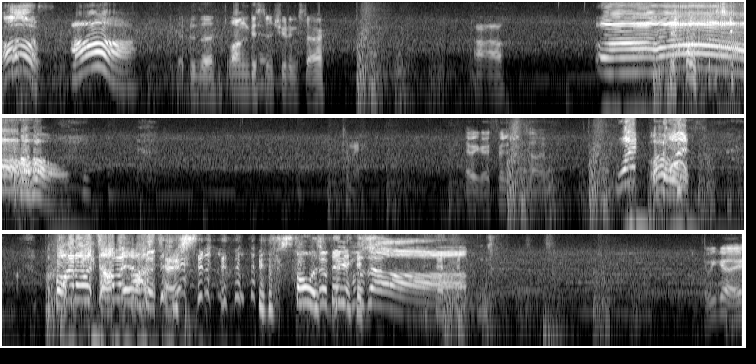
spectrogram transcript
Oh! Ah! Go do the long distance shooting star. Uh oh. Oh! Oh! Come here. There we go. Finish the time. What? Oh. What? Final Atomic God. Buster! Stole his The finish! people's up. Here we go.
